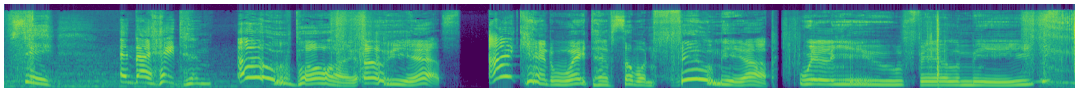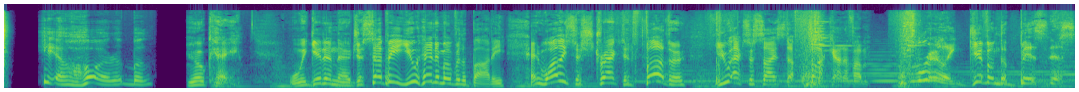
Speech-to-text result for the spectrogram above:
See, and I hate him. Oh boy, oh yes. I can't wait to have someone fill me up. Will you fill me? He horrible. Okay. When we get in there, Giuseppe, you hand him over the body, and while he's distracted, Father, you exercise the fuck out of him. Really, give him the business.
